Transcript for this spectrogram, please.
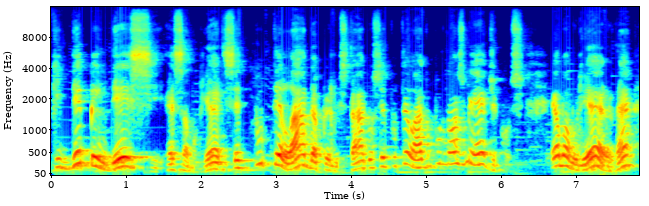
que dependesse essa mulher de ser tutelada pelo Estado ou ser tutelado por nós médicos. É uma mulher, né?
